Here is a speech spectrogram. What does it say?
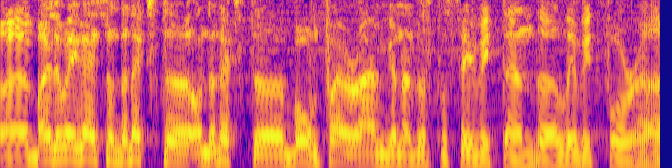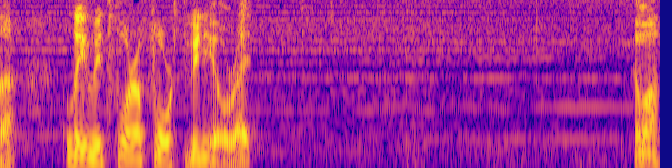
Uh, by the way, guys, on the next uh, on the next uh, bonfire, I'm gonna just save it and uh, leave it for uh, leave it for a fourth video, right? Come on.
